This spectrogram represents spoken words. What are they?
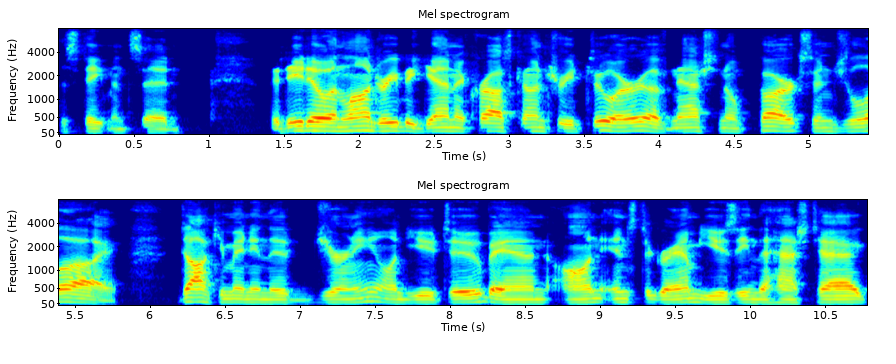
the statement said. Petito and Laundrie began a cross country tour of national parks in July, documenting the journey on YouTube and on Instagram using the hashtag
